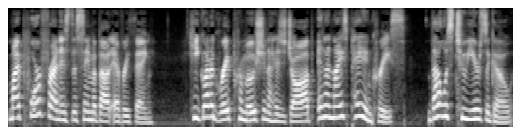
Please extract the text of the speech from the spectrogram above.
My poor friend is the same about everything. He got a great promotion at his job and a nice pay increase. That was two years ago,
